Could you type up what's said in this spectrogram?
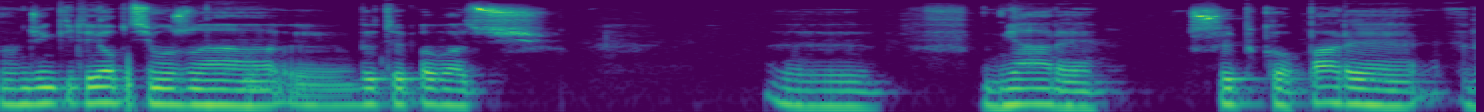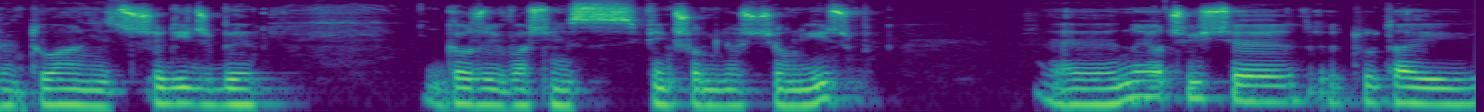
No, Dzięki tej opcji można y, wytypować y, w miarę szybko parę, ewentualnie trzy liczby. Gorzej właśnie z większą ilością liczb. Y, No i oczywiście tutaj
